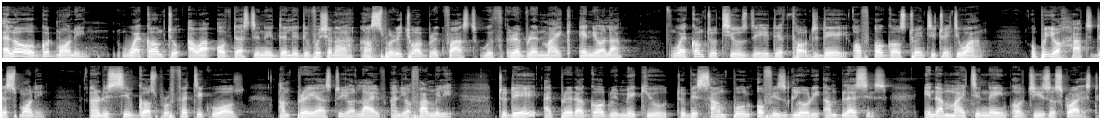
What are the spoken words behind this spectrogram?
Hello, good morning. Welcome to Hour of Destiny Daily Devotional and Spiritual Breakfast with Reverend Mike Eniola. Welcome to Tuesday, the third day of August 2021. Open your heart this morning and receive God's prophetic words and prayers to your life and your family. Today, I pray that God will make you to be sample of His glory and blessings in the mighty name of Jesus Christ.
